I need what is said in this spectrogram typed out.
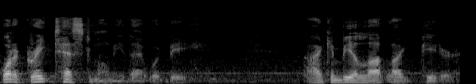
what a great testimony that would be. I can be a lot like Peter.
